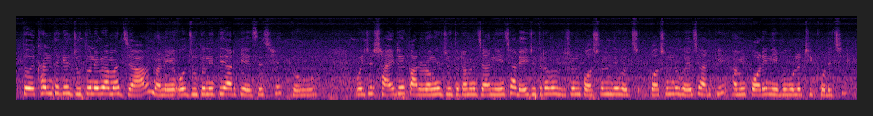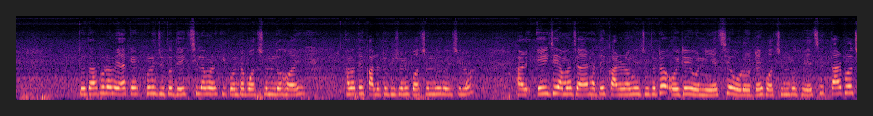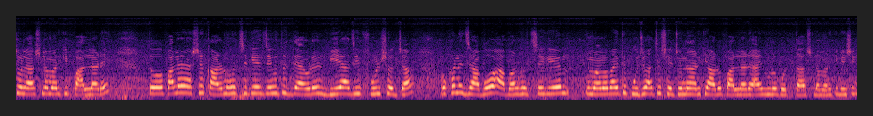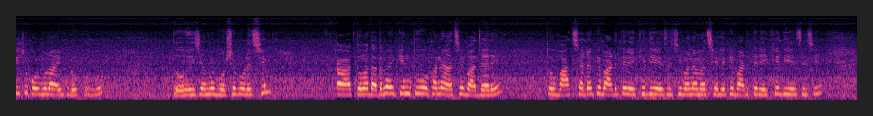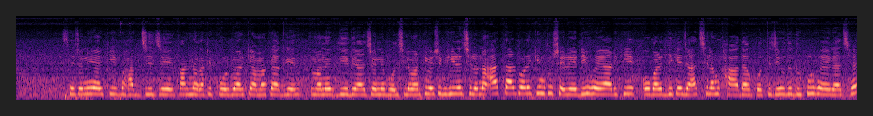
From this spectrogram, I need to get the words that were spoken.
তো এখান থেকে জুতো নেবে আমার যা মানে ও জুতো নিতে আর কি এসেছে। তো ওই যে সাইডে কালো রঙের জুতোটা আমার যা নিয়েছে, আর এই জুতোটা আমার ভীষণ পছন্দ হচ্ছে, পছন্দ হয়েছে আর কি। আমি পরে নেব বলে ঠিক করেছি। তো তারপর আমি এক এক করে জুতো দেখছিলাম আর কি কোনটা পছন্দ হয়। আমাদের কালোটা ভীষণই পছন্দ হয়েছিল। আর এই যে আমার জায়ের হাতে কালো রঙের জুতোটা, ওইটাই ও নিয়েছে, ওর ওটাই পছন্দ হয়েছে। তারপরে চলে আসলাম আর কি পার্লারে। তো পার্লারে আসার কারণ হচ্ছে গিয়ে যেহেতু দেওরের বিয়ে আজকে ফুলসজ্জা ওখানে যাব। আবার হচ্ছে গিয়ে মামা বাড়িতে পুজো আছে, সেজন্য আর কি আরও পার্লারে আইভুড়ো করতে আসলাম। আর কি বেশি কিছু করব না, আইভুড়ো করব। তো এই যে আমি বসে পড়েছি। আর তোমার দাদাভাই কিন্তু ওখানে আছে বাজারে। তো বাচ্চাটাকে বাড়িতে রেখে দিয়ে এসেছি মানে আমার ছেলেকে বাড়িতে রেখে দিয়ে এসেছি। সেজন্যই আর কি ভাবছি যে কান্নাকাটি করবে আর কি আমাকে আগে মানে দিয়ে দেওয়ার জন্য বলছিলাম আর কি। বেশি ভিড়ও ছিল না। আর তারপরে কিন্তু সে রেডি হয়ে আর কি ও বাড়ির দিকে যাচ্ছিলাম খাওয়া দাওয়া করতে। যেহেতু দুপুর হয়ে গেছে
